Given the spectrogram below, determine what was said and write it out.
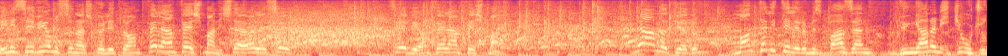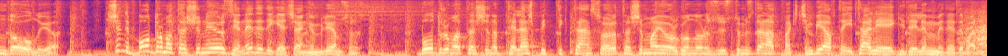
Beni seviyor musun aşkolitom? Falan feşman işte öyle sev seviyorum falan feşman. Ne anlatıyordum? Mantalitelerimiz bazen dünyanın iki ucunda oluyor. Şimdi Bodrum'a taşınıyoruz ya ne dedi geçen gün biliyor musunuz? Bodrum'a taşınıp telaş bittikten sonra taşınma yorgunluğunuzu üstümüzden atmak için bir hafta İtalya'ya gidelim mi dedi bana.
